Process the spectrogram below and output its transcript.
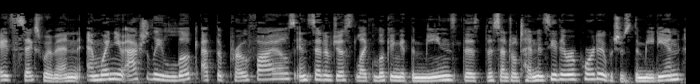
It's six women. And when you actually look at the profiles, instead of just like looking at the means, the, the central tendency they reported, which is the median,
